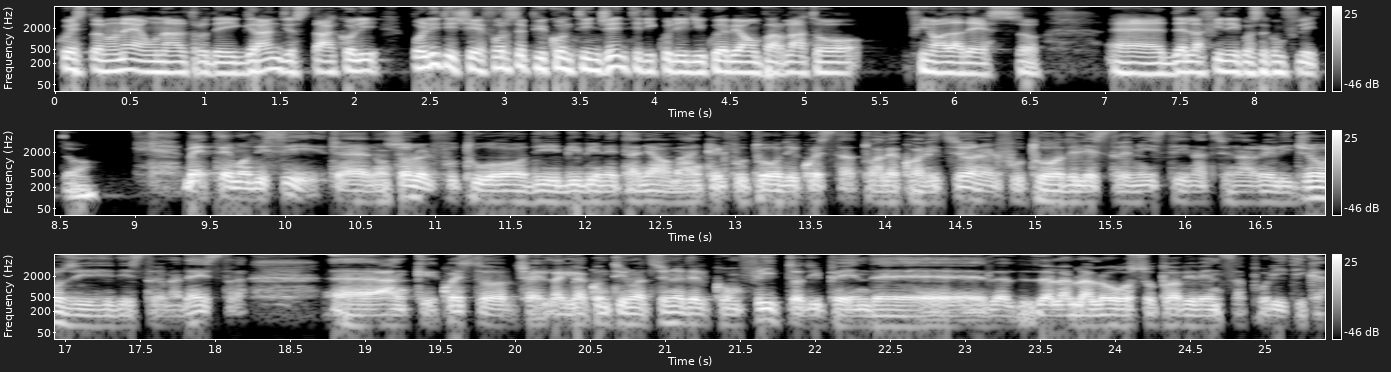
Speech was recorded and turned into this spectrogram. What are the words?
Questo non è un altro dei grandi ostacoli politici e forse più contingenti di quelli di cui abbiamo parlato fino ad adesso, eh, della fine di questo conflitto? Beh, temo di sì, cioè, non solo il futuro di Bibi Netanyahu, ma anche il futuro di questa attuale coalizione, il futuro degli estremisti nazional-religiosi di estrema destra, eh, anche questo, cioè, la, la, continuazione del conflitto dipende dalla la loro sopravvivenza politica.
